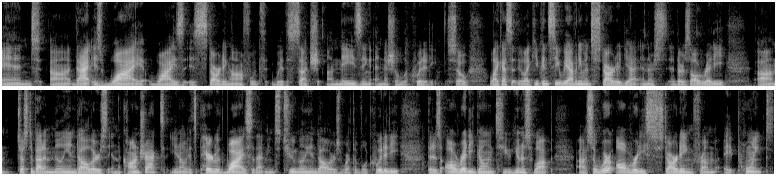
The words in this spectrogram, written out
And uh, that is why Wise is starting off with with such amazing initial liquidity. So, like I said, like you can see, we haven't even started yet, and there's there's already um, just about a million dollars in the contract. You know, it's paired with Wise, so that means two million dollars worth of liquidity that is already going to Uniswap. Uh, so we're already starting from a point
